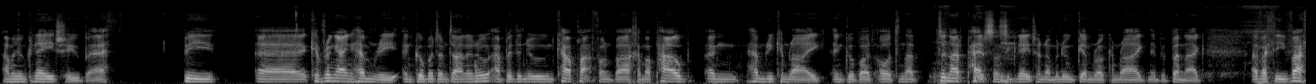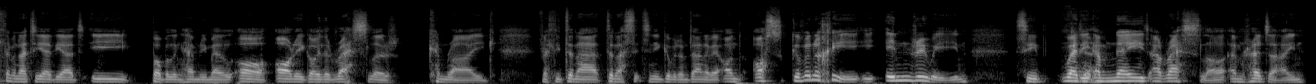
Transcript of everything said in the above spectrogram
a maen nhw'n gwneud rhywbeth, bydd uh, cyfryngau yng Nghymru yn gwybod amdanyn nhw a bydden nhw'n cael platform bach a mae pawb yng Nghymru Cymraeg yn gwybod o dyna'r dyna, person sy'n gwneud hwnna, maen nhw'n Gymro Cymraeg neu beth bynnag a felly falle mae'n yna tueddiad i bobl yng Nghymru meddwl o, oh, orig oedd y wrestler Cymraeg. Felly dyna, dyna sut ni'n gwybod amdano fe. Ond os gyfynwch chi i unrhyw un sydd wedi yeah. ymwneud â reslo ym Mhrydain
